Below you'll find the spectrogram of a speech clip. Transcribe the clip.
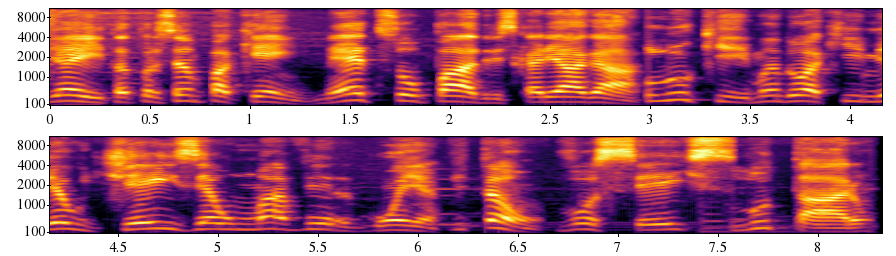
E aí, tá torcendo pra quem? Mets ou Padres, Cariaga? O Luke mandou aqui: meu Jays é uma vergonha. Vitão, vocês lutaram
